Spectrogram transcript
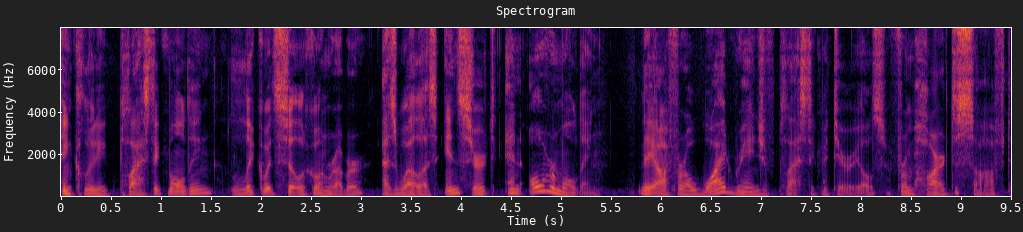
Including plastic molding, liquid silicone rubber, as well as insert and overmolding. They offer a wide range of plastic materials, from hard to soft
